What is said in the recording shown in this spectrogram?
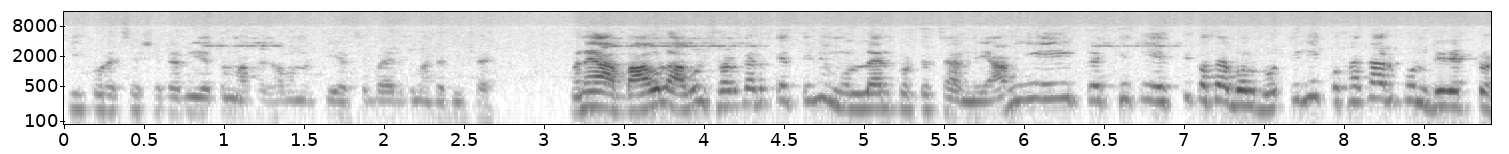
কি করেছে সেটা নিয়ে তো মাথা ঘামানো কি আছে বা এরকম একটা বিষয়? মানে বাউল, আবুল সরকারকে তিনি মূল্যায়ন করতে চাননি। আমি এই প্রেক্ষিতে একটি কথা বলব, তিনি কোথাকার কোন ডিরেক্টর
